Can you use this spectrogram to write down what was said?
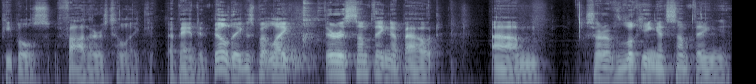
people's fathers to like abandoned buildings, but like there is something about um, sort of looking at something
